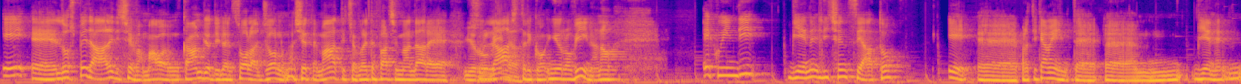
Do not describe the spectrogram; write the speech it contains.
e eh, l'ospedale diceva ma è un cambio di lenzuola al giorno ma siete matti cioè volete farci mandare In sul rovina. lastrico in rovina no e quindi viene licenziato e eh, praticamente ehm, viene,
